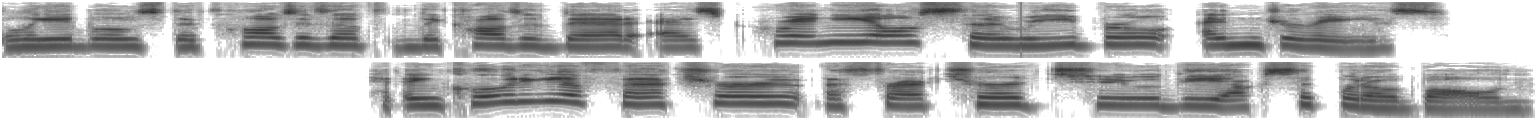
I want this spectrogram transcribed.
labels the causes of the cause of death as cranial cerebral injuries, including a fracture, a fracture to the occipital bone.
